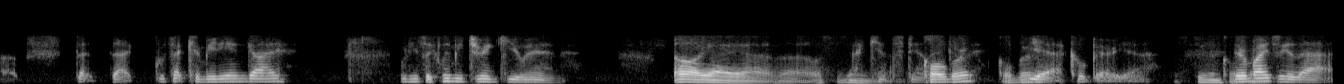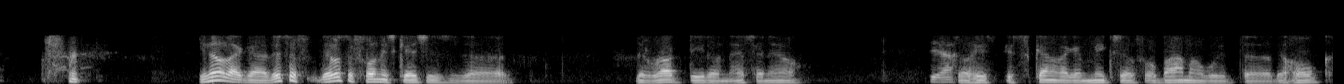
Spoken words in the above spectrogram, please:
uh, that that what's that comedian guy when he's like, "Let me drink you in." Oh yeah, yeah. Uh, what's his name? I can't stand that Colbert. Colbert. Yeah, Colbert. Yeah, Stephen Colbert. it reminds me of that. You know, like uh, there's a there was a funny sketches uh, the Rock did on SNL. yeah. So he's it's kind of like a mix of Obama with uh, the Hulk.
